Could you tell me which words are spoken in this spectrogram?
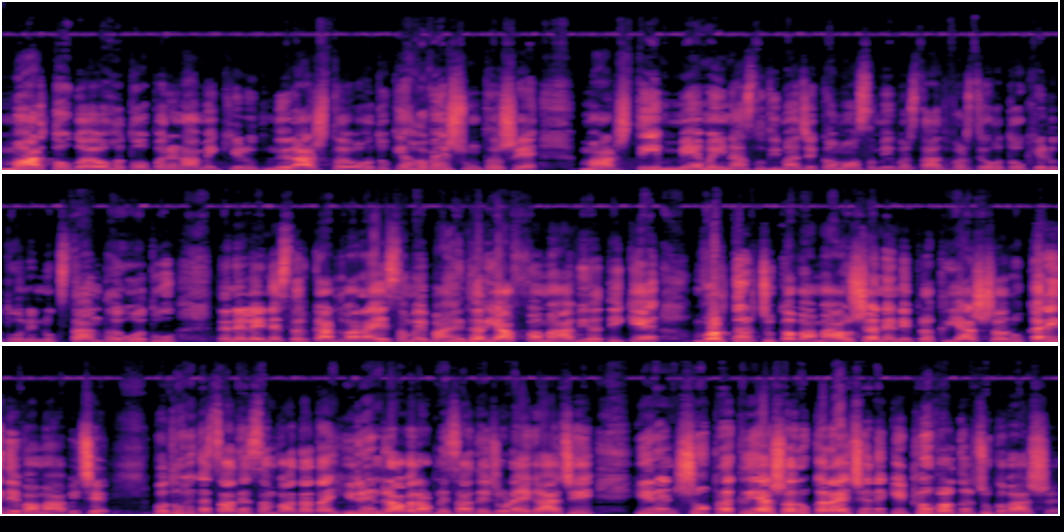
મારતો ગયો હતો. પરિણામે ખેડૂત નિરાશ થયો હતો કે હવે શું થશે? માર્ચથી મે મહિના સુધીમાં જે કમોસમી વરસાદ વરસ્યો હતો, ખેડૂતોને નુકસાન થયું હતું. તેને લઈને સરકાર દ્વારા એ સમયે બાંહેધરી આપવામાં આવી હતી કે વળતર ચૂકવવામાં આવશે અને એની પ્રક્રિયા શરૂ કરી દેવામાં આવી છે. વધુ વિગત સાથે સંવાદદાતા હિરેન રાવલ આપણી સાથે જોડાઈ ગયા છે. હિરેન શું પ્રક્રિયા શરૂ કરાય છે અને કેટલું વળતર ચૂકવાશે?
